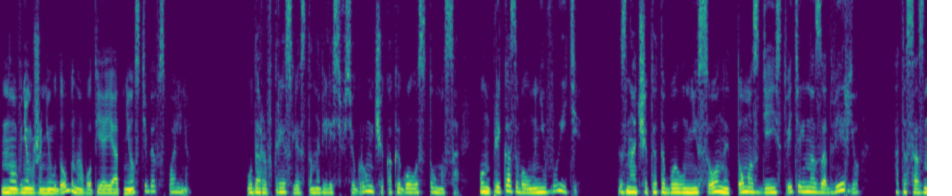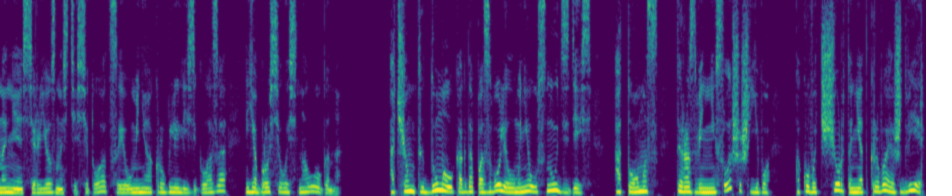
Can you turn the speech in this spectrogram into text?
Но в нем же неудобно, вот я и отнес тебя в спальню. Удары в кресле становились все громче, как и голос Томаса. Он приказывал мне выйти. Значит, это был не сон, и Томас действительно за дверью — от осознания серьезности ситуации у меня округлились глаза, и я бросилась на Логана. «О чем ты думал, когда позволил мне уснуть здесь? А Томас, ты разве не слышишь его? Какого чёрта не открываешь дверь?»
